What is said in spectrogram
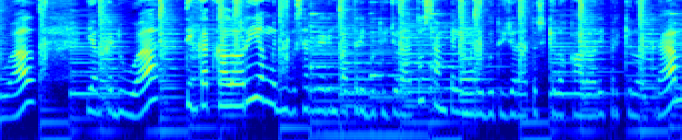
jual. Yang kedua, tingkat kalori yang lebih besar dari 4.700 sampai 5.700 kilokalori per kilogram.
